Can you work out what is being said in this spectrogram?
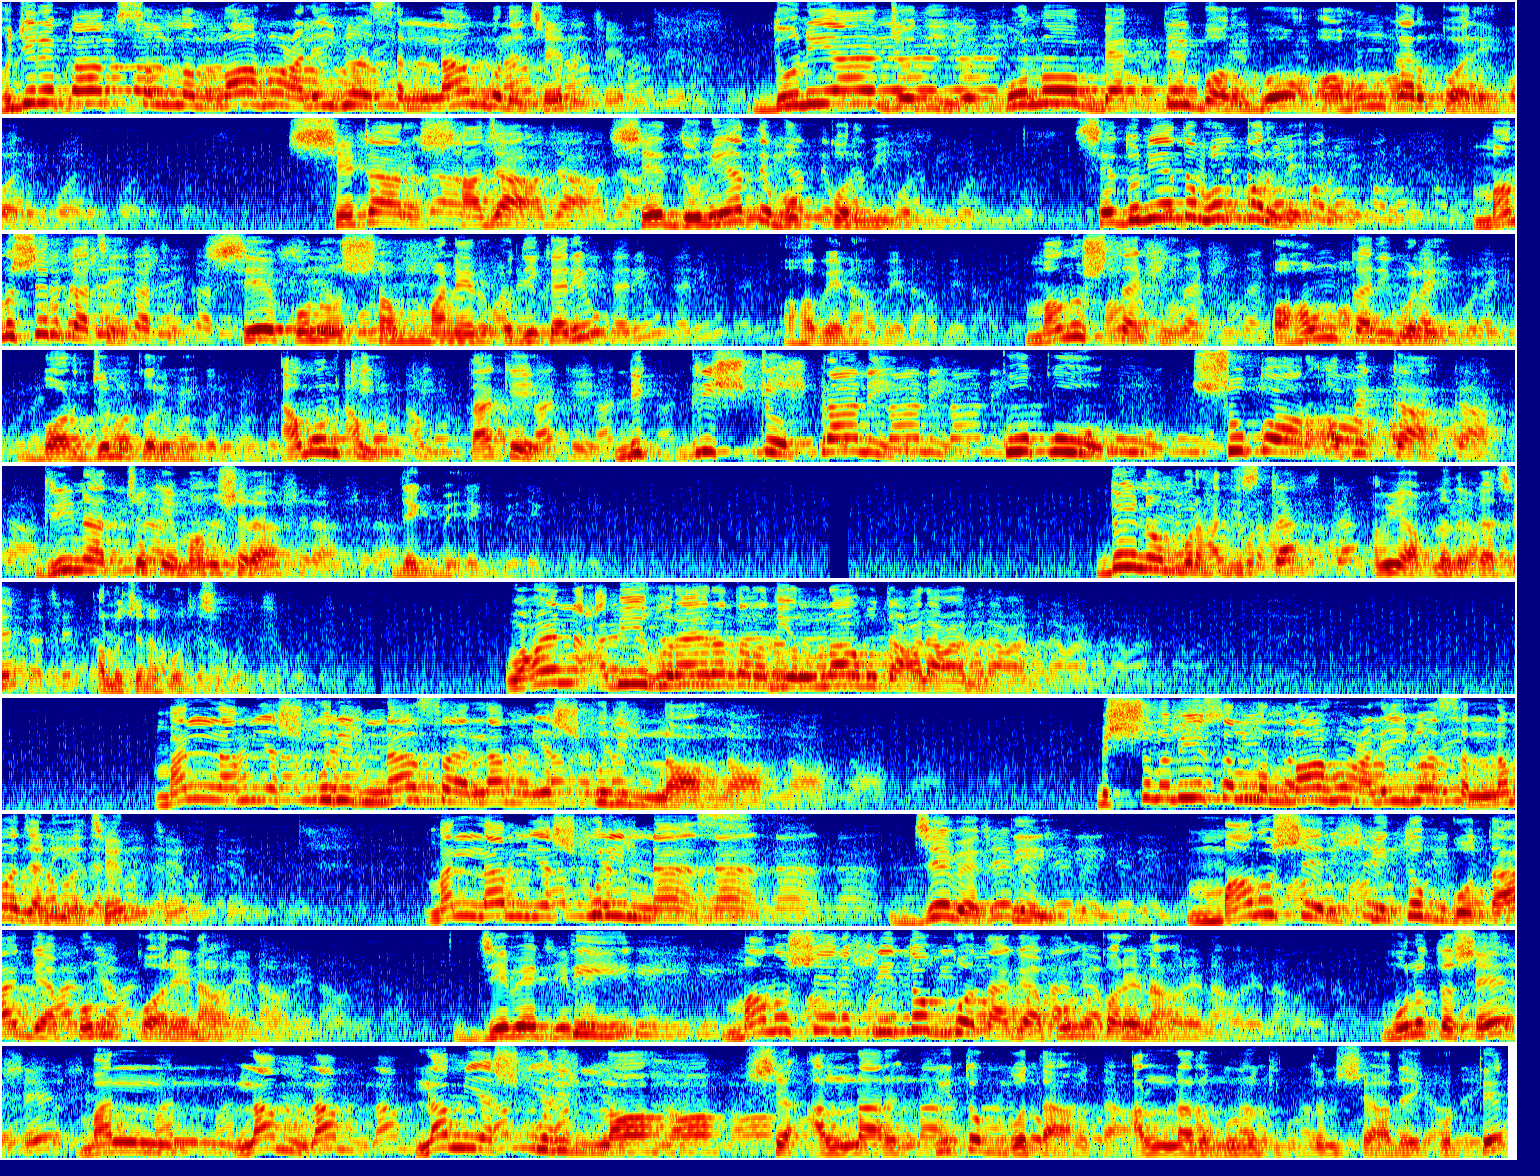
হুজুরে পাক সাল্লাল্লাহু আলাইহি ওয়াসাল্লাম বলেছেন দুনিয়ার যদি কোনো ব্যক্তি বর্গ অহংকার করে সেটার সাজা সে দুনিয়াতে ভোগ করবি। সে দুনিয়াতে ভোগ করবে। মানুষের কাছে সে কোনো সম্মানের অধিকারী হবে না। মানুষ তাকে অহংকারী বলে বর্জন করবে। এমনকি তাকে নিকৃষ্ট প্রাণী, কুকুর, শুকর অপেক্ষা ঘৃণার চোখে মানুষেরা দেখবে। দুই নম্বর হাদিসটা আমি আপনাদের কাছে আলোচনা করছি। ওয়ান আবি হুরায়রা রাদিয়াল্লাহু তাআলা আনহু। মান লাম ইয়াশকুরিন নাস, লাম ইয়াশকুরিল্লাহ। বিশ্বনবী জানিয়েছেন লাম ইয়াশকুরিন নাস, যে ব্যক্তি মানুষের কৃতজ্ঞতা জ্ঞাপন করে না, যে ব্যক্তি মানুষের কৃতজ্ঞতা জ্ঞাপন করে না মূলত সে সে আল্লাহর কৃতজ্ঞতা, আল্লাহর গুণকীর্তন সে আদায় করতে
